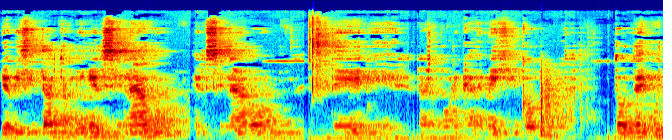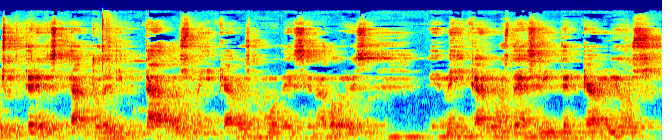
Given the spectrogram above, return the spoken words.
Yo he visitado también el Senado, el Senado de eh, la República de México, donde hay mucho interés tanto de diputados mexicanos como de senadores eh, mexicanos de hacer intercambios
